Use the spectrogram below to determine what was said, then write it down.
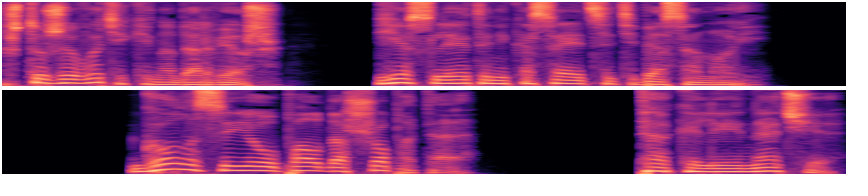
что животики надорвешь, если это не касается тебя самой. Голос ее упал до шепота. «Так или иначе,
